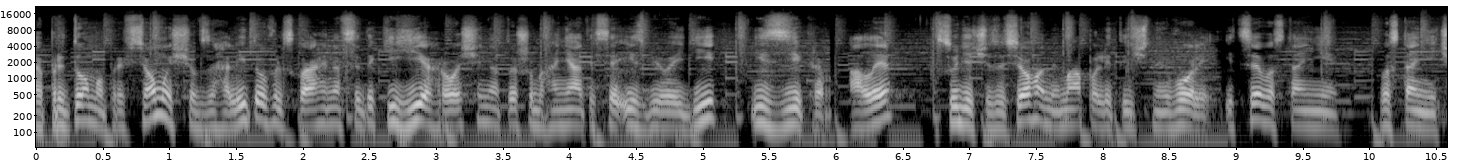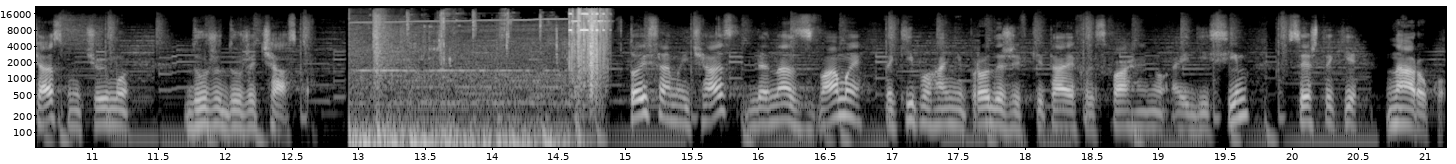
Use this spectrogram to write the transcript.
Е, При тому, при всьому, що взагалі-то у Volkswagen все-таки є гроші на те, щоб ганятися із BYD, і з Zikr. Але, судячи з усього, нема політичної волі. І це в останній, в останній час ми чуємо дуже-дуже часто. Той самий час для нас з вами такі погані продажі в Китаї Volkswagen ID7 все ж таки на руку,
